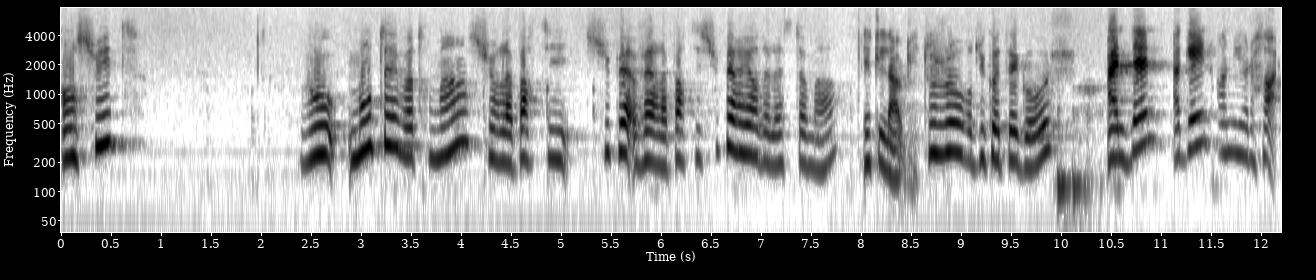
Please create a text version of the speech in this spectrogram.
Ensuite, vous montez votre main sur la partie supé- vers la partie supérieure de l'estomac, toujours du côté gauche, And then again on your heart.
